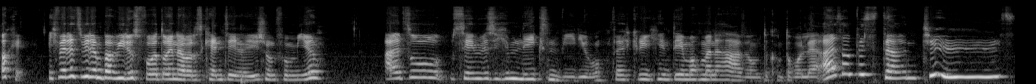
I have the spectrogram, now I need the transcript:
Okay, ich werde jetzt wieder ein paar Videos vordrehen, aber das kennt ihr ja eh schon von mir. Also sehen wir sich im nächsten Video. Vielleicht kriege ich in dem auch meine Haare unter Kontrolle. Also bis dann, tschüss!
